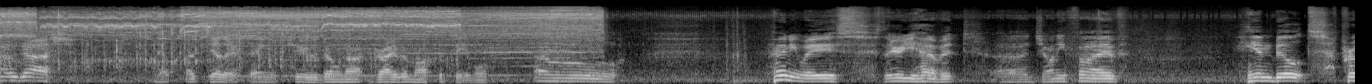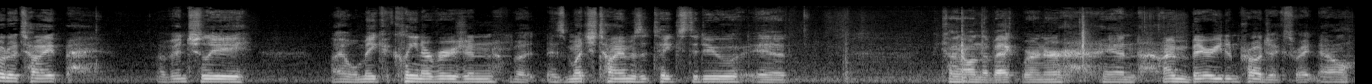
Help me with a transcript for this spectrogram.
Oh gosh. Yep, that's the other thing too. Do not drive him off the table. Oh. Anyways, there you have it. Uh, Johnny 5 hand-built prototype. Eventually I will make a cleaner version, but as much time as it takes to do it kind of on the back burner and I'm buried in projects right now.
